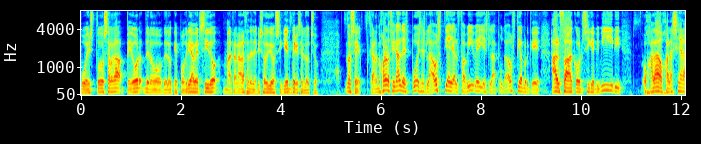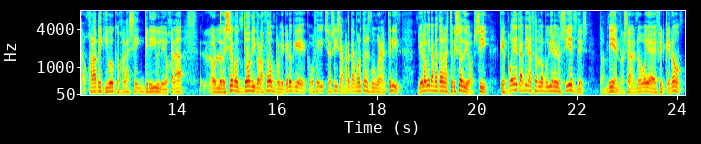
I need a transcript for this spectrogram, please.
pues todo salga peor de lo, de lo que podría haber sido matar a Alpha en el episodio siguiente, que es el 8. No sé, que a lo mejor al final después es la hostia y Alpha vive y es la puta hostia porque Alpha consigue vivir y Ojalá, ojalá sea, ojalá me equivoque, ojalá sea increíble, ojalá lo, lo, deseo con todo mi corazón, porque creo que, como os he dicho, sí, Samantha Morton es muy buena actriz. ¿Yo lo hubiera matado en este episodio? Sí. ¿Que puede también hacerlo muy bien en los siguientes? También, o sea, no voy a decir que no,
